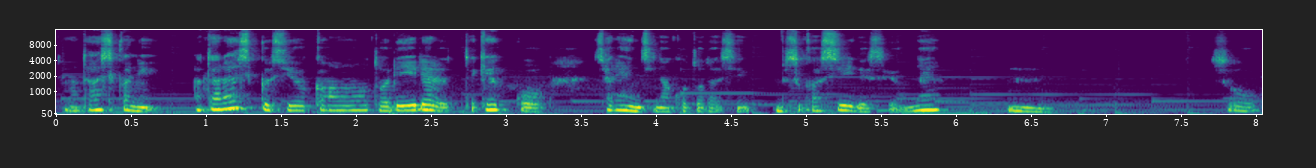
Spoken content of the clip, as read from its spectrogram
でも確かに新しく習慣を取り入れるって結構チャレンジなことだし難しいですよね。うん。そう、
